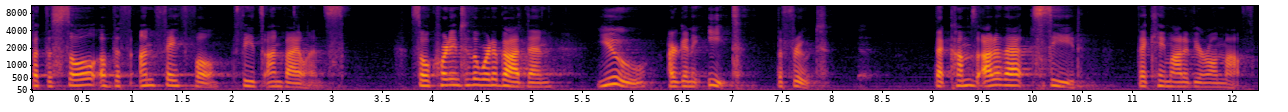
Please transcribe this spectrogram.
but the soul of the unfaithful feeds on violence. So, according to the Word of God, then, you are going to eat the fruit that comes out of that seed that came out of your own mouth.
